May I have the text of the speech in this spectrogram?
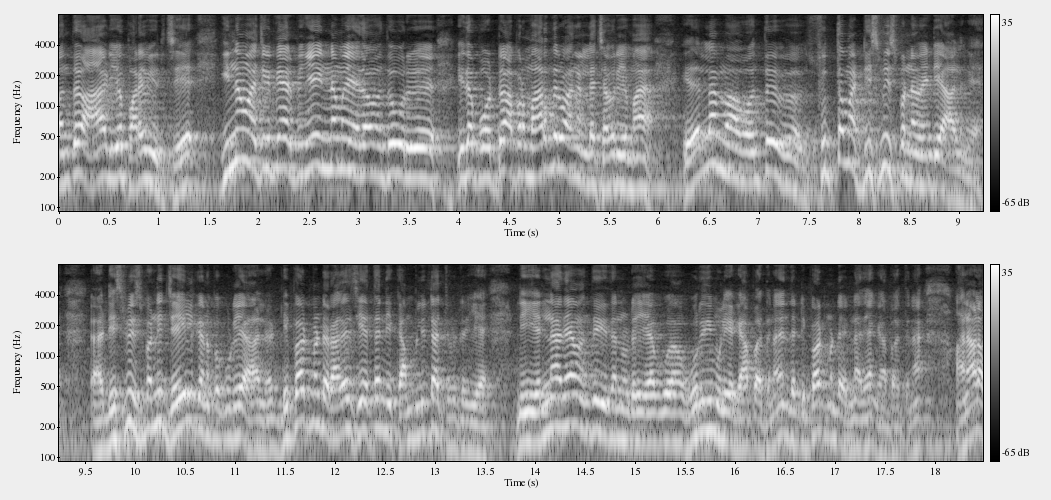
வந்து ஆடியோ பரவிடுச்சு இன்னும் வச்சுக்கிட்டே இருப்பீங்க. இன்னமும் ஏதோ வந்து ஒரு இதை போட்டு அப்புறம் மறந்துடுவாங்கல்ல சௌரியமாக இதெல்லாம் வந்து சுத்தமாக டிஸ்மிஸ் பண்ண வேண்டிய ஆளுங்க. டிஸ்மிஸ் பண்ணி ஜெயிலுக்கு அனுப்பக்கூடிய ஆள். டிபார்ட்மெண்ட் ரகசியத்தை நீ கம்ப்ளீட்டாக சொல்கிறீங்க நீ என்னதான் வந்து இதனுடைய உறுதிமொழியை காப்பாற்றின இந்த டிபார்ட்மெண்ட்டை என்னதான் காப்பாற்றின அதனால்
